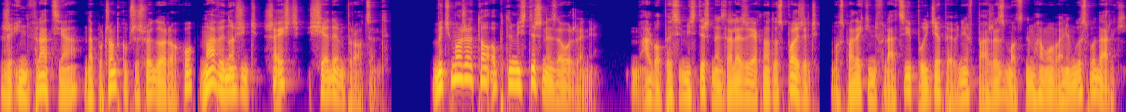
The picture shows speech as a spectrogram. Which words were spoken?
że inflacja na początku przyszłego roku ma wynosić 6-7%. Być może to optymistyczne założenie, albo pesymistyczne, zależy jak na to spojrzeć, bo spadek inflacji pójdzie pewnie w parze z mocnym hamowaniem gospodarki.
